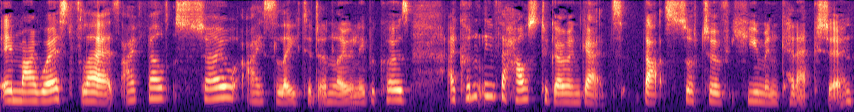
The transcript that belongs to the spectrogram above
in my worst flares, I felt so isolated and lonely because I couldn't leave the house to go and get that sort of human connection.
